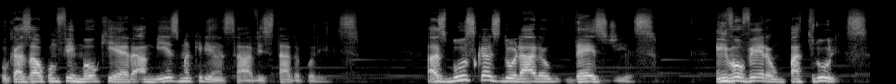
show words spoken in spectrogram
o casal confirmou que era a mesma criança avistada por eles. As buscas duraram dez dias. Envolveram patrulhas,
